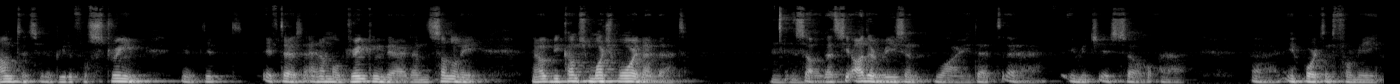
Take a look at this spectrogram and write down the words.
mountains and a beautiful stream it, it, if there's an animal drinking there then suddenly you know it becomes much more than that Mm-hmm. So that's the other reason why that uh, image is so uh, uh, important for me.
